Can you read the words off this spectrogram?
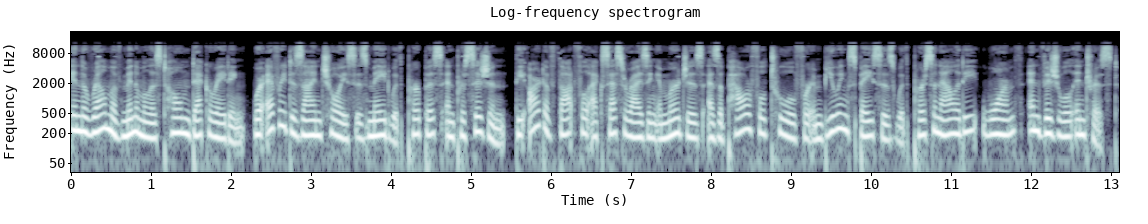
In the realm of minimalist home decorating, where every design choice is made with purpose and precision, the art of thoughtful accessorizing emerges as a powerful tool for imbuing spaces with personality, warmth, and visual interest.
